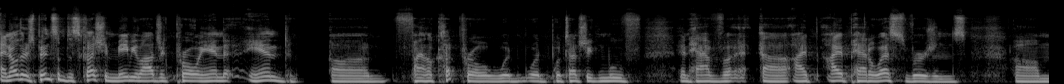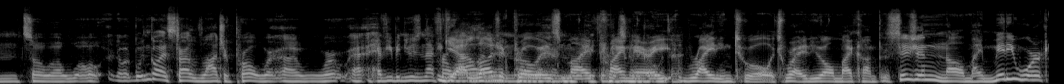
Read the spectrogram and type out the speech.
I know there's been some discussion. Maybe Logic Pro and and uh, Final Cut Pro would would potentially move and have uh, uh, iPad OS versions. Um, so uh, w- we can go ahead and start Logic Pro. Where, uh, where, uh, have you been using that for a yeah. Logic And- Pro is and where my you think it's gonna go primary writing tool. It's where I do all my composition and all my MIDI work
